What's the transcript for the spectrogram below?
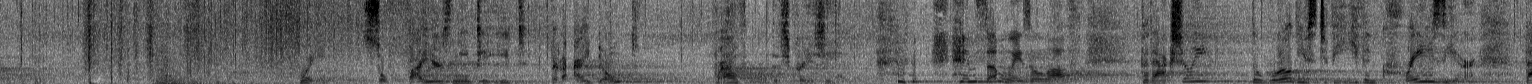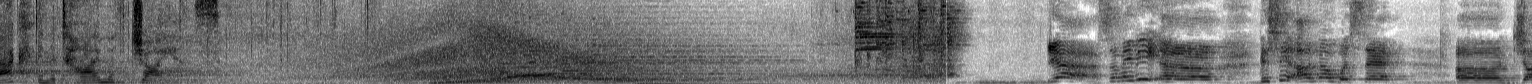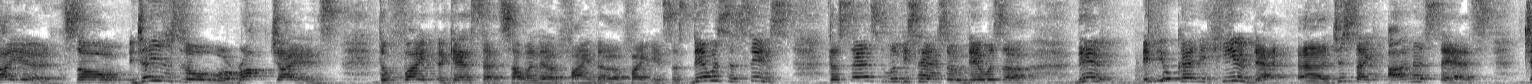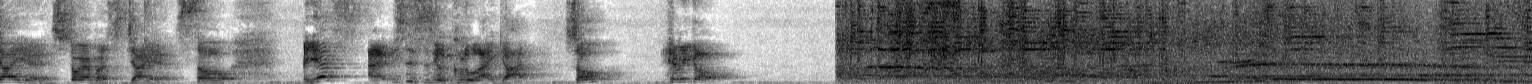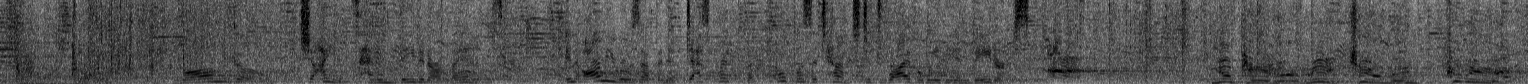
Wait, so fires need to eat, but I don't? Wow, the world is crazy. in some ways, Olaf. But actually, the world used to be even crazier, back in the time of giants. Said uh, giant. So giants are rock giants to fight against us. Someone to find the fight against us. There was a sense, the sense movie sense. So there was a there. If you can hear that, uh, just like Anna says, giant story about giants. So yes, I, this is a clue I got. So here we go. Giants had invaded our lands. An army rose up in a desperate but hopeless attempt to drive away the invaders. You can't hurt me, human! Come here!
